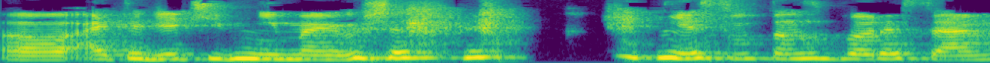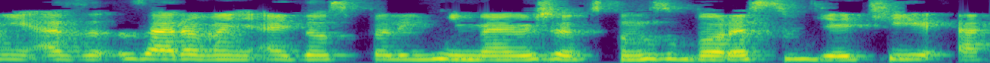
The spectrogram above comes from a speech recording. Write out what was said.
aj tie deti vnímajú, že nie sú v tom zbore sami a zároveň aj dospelí vnímajú, že v tom zbore sú deti a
